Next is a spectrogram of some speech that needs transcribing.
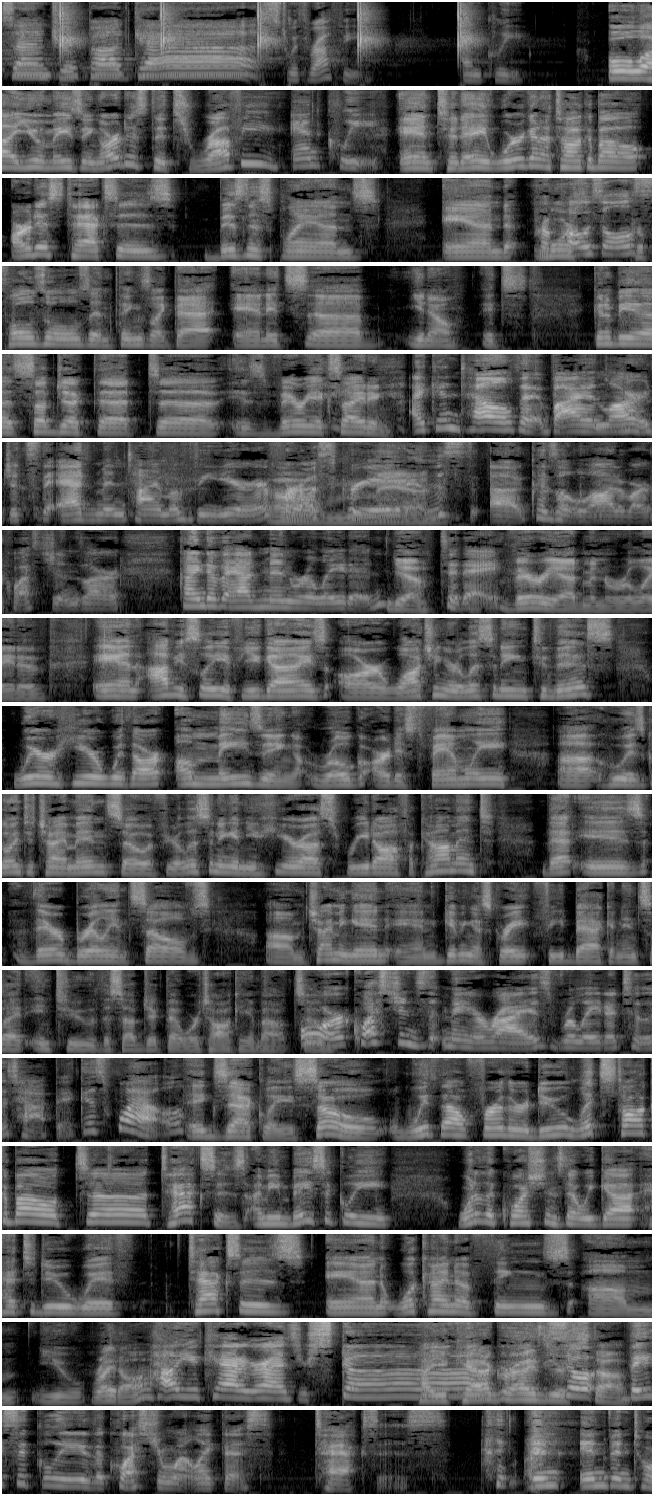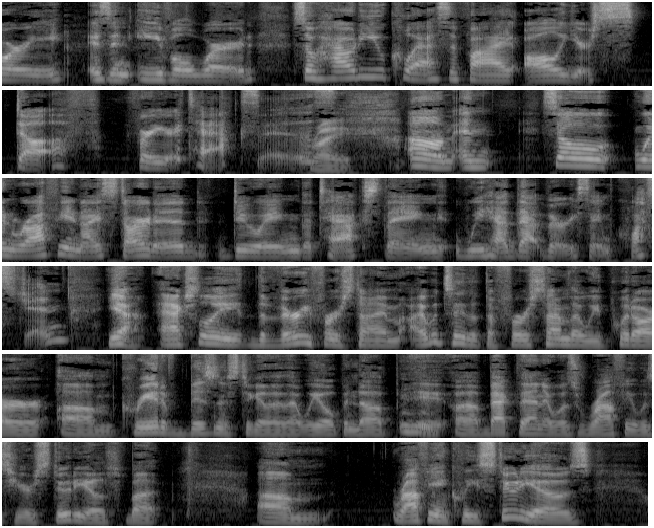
Art Centric Podcast with Rafi and Klee. Hola, you amazing artist. It's Rafi. And Klee. And today we're going to talk about artist taxes, business plans, and more- Proposals. proposals and things like that. And it's, uh, you know, it's going to be a subject that uh, is very exciting. I can tell that by and large it's the admin time of the year for Oh, us creatives because a lot of our questions are kind of admin related Yeah. today. very admin related. And obviously, if you guys are watching or listening to this, we're here with our amazing Rogue Artist family uh, who is going to chime in. So if you're listening and you hear us read off a comment, that is their brilliant selves. Um, chiming in and giving us great feedback and insight into the subject that we're talking about. So, Or questions that may arise related to the topic as well. Exactly. So, without further ado, let's talk about uh, taxes. I mean, basically, one of the questions that we got had to do with taxes and what kind of things um, you write off. How you categorize your stuff. How you categorize your so stuff. Basically, the question went like this taxes. In- inventory is an evil word. So, how do you classify all your stuff for your taxes? Right. Um, and so when Rafi and I started doing the tax thing, we had that very same question. Yeah, actually, the very first time, I would say that the first time that we put our um, creative business together, that we opened up, it, uh, back then it was Rafi Was Here Studios, but um, Rafi and Klee Studios,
